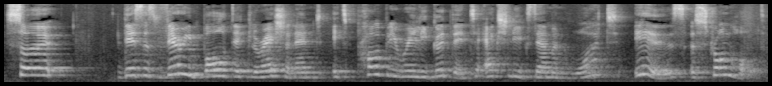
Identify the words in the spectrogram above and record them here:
So there's this very bold declaration, and it's probably really good then to actually examine what is a stronghold.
